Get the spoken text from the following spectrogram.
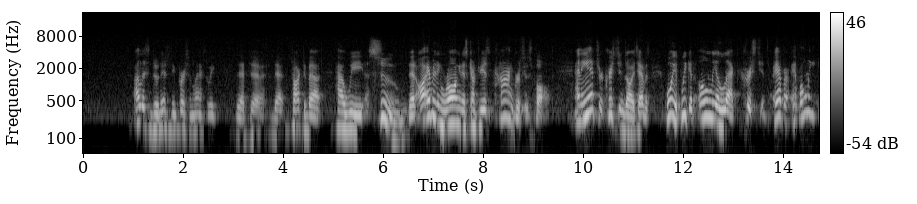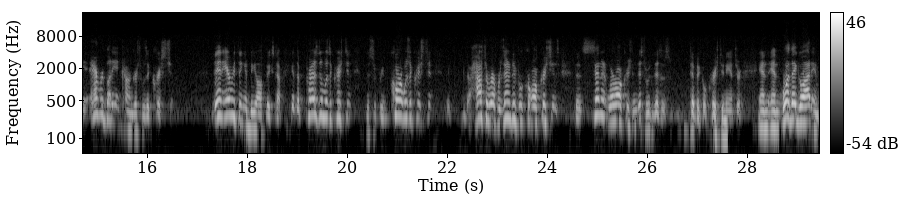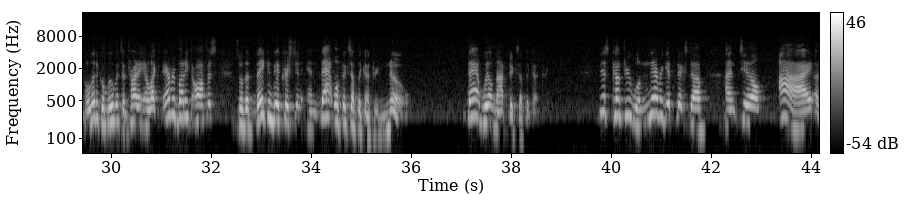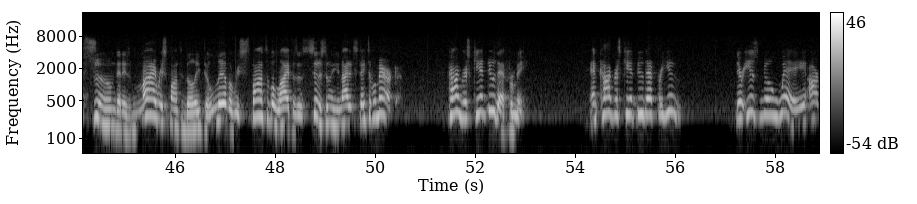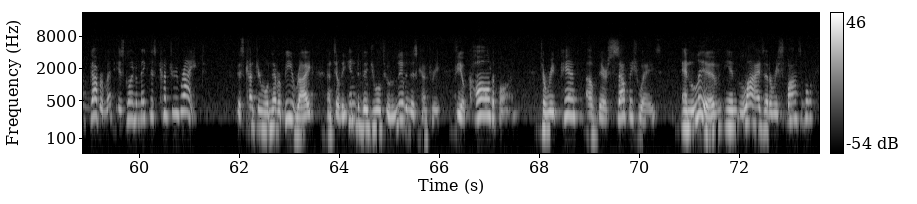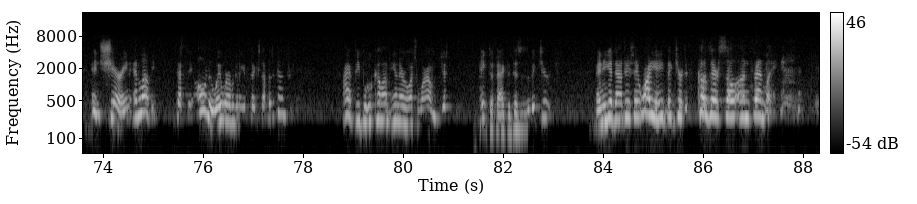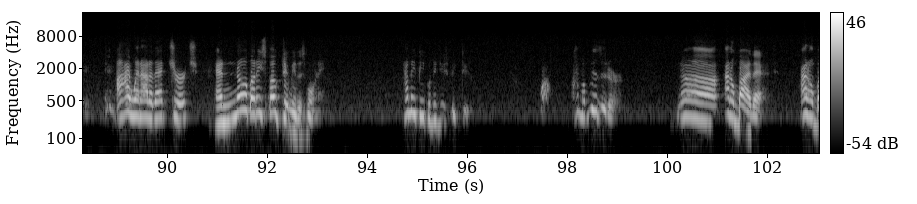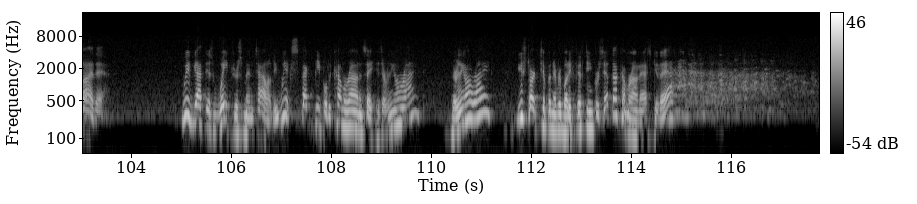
I listened to an interesting person last week that uh, that talked about how we assume that all, everything wrong in this country is Congress's fault. And the answer Christians always have is, boy, if we could only elect Christians, ever, if only everybody in Congress was a Christian, then everything would be all fixed up. If the president was a Christian, the Supreme Court was a Christian, the, House of Representatives were all Christians, the Senate were all Christians. This, this is typical Christian answer. And, and boy, they go out in political movements and try to elect everybody to office so that they can be a Christian and that will fix up the country. No. That will not fix up the country. This country will never get fixed up until I assume that it is my responsibility to live a responsible life as a citizen of the United States of America. Congress can't do that for me. And Congress can't do that for you. There is no way our government is going to make this country right. This country will never be right until the individuals who live in this country feel called upon to repent of their selfish ways and live in lives that are responsible and sharing and loving. That's the only way we're ever going to get fixed up as a country. I have people who come up in every once in a while and just hate the fact that this is a big church. And you get down to you say, why do you hate big churches? Because they're so unfriendly. I went out of that church and nobody spoke to me this morning. How many people did you speak to? Well, I'm a visitor. No, I don't buy that. I don't buy that. We've got this waitress mentality. We expect people to come around and say, Is everything all right? Is everything all right? You start tipping everybody 15%, they'll come around and ask you that.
